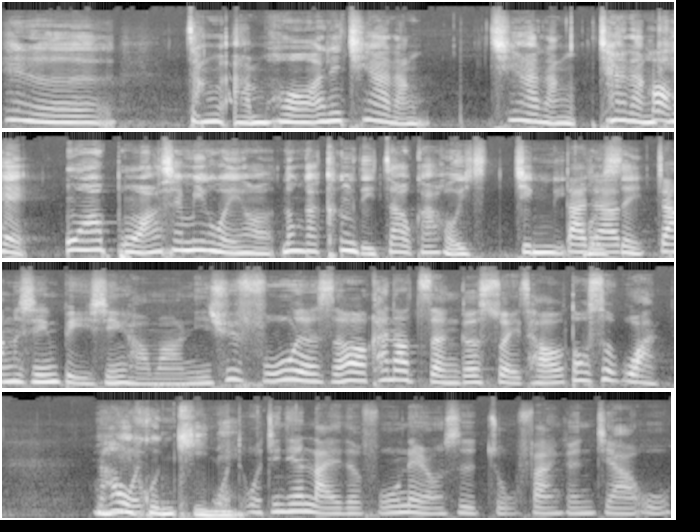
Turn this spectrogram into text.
那个张暗哈，安尼请人请人请人客碗盘什么货哈，弄个坑底照较好经历。大家将心比心好吗？你去服务的时候，看到整个水槽都是碗，然后我我我今天来的服务内容是煮饭跟家务，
